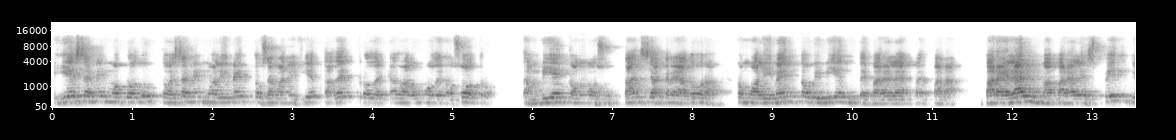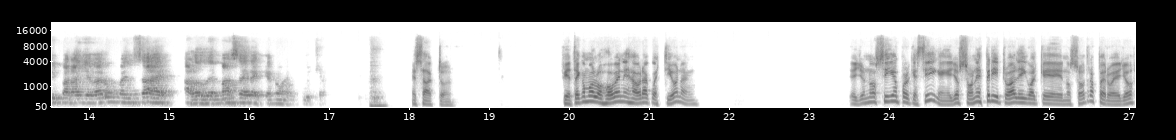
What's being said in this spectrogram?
Y ese mismo producto, ese mismo alimento se manifiesta dentro de cada uno de nosotros, también como sustancia creadora, como alimento viviente para el, para, para el alma, para el espíritu y para llevar un mensaje a los demás seres que nos escuchan. Exacto. Fíjate cómo los jóvenes ahora cuestionan. Ellos no siguen porque siguen, ellos son espirituales igual que nosotros, pero ellos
